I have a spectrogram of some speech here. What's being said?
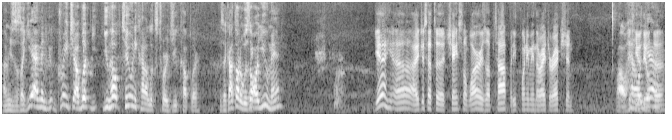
Um, he's just like, "Yeah, I mean, great job. What you helped too?" And he kind of looks towards you, Coupler. He's like, "I thought it was all you, man." Yeah, uh, I just had to change some wires up top, but he pointed me in the right direction. Oh Just hell use yeah! uh,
